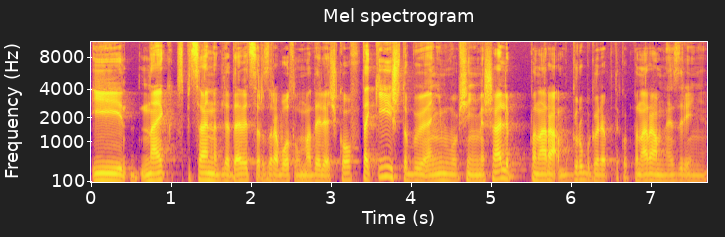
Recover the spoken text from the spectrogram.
И Nike специально для Давица разработал модель очков, такие, чтобы они ему вообще не мешали, панорам, грубо говоря, такое панорамное зрение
